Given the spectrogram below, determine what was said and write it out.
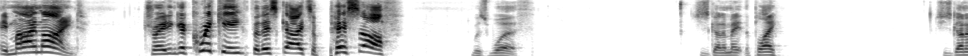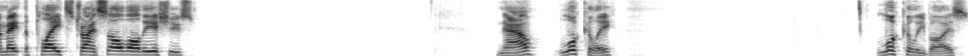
In my mind, trading a quickie for this guy to piss off was worth. She's going to make the play. She's going to make the play to try and solve all the issues. Now, luckily, luckily, boys,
